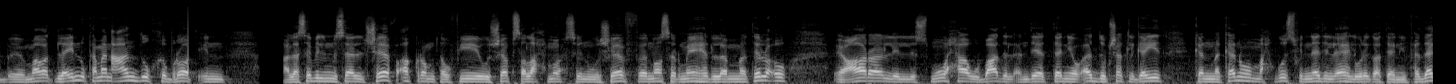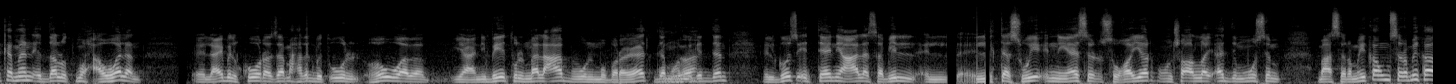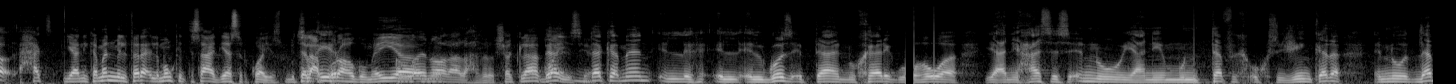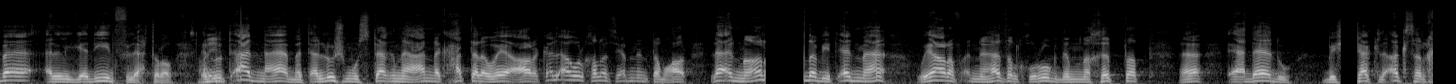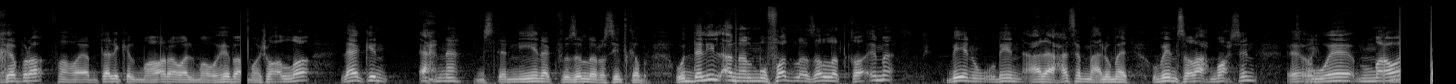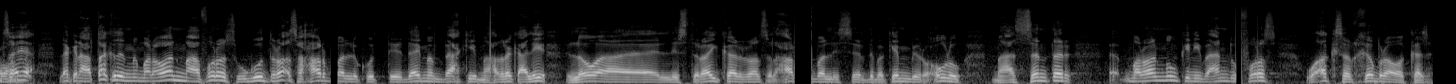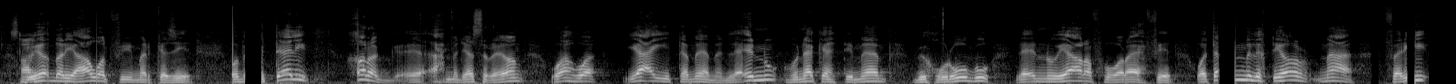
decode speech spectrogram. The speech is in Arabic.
لأنه كمان عنده خبرات إن على سبيل المثال شاف أكرم توفيق وشاف صلاح محسن وشاف ناصر ماهر لما طلعوا إعارة للسموحة وبعض الأندية الثانية وأدوا بشكل جيد كان مكانهم محجوز في النادي الأهلي ورجعوا تاني. فده كمان اداله طموح. اولا لعيب الكورة زي ما حضرتك بتقول هو يعني بيته الملعب والمباريات ده مهم أيوة. جدا الجزء الثاني على سبيل ال- التسويق إن ياسر صغير وإن شاء الله يقدم موسم مع سيراميكا وسيراميكا حت يعني كمان من الفرق اللي ممكن تساعد ياسر كويس بتلعب. كرة هجومية الله ينور على حضرتك شكلها ده, كويس يعني. ده كمان ال- ال- الجزء بتاع إنه خارج وهو يعني حاسس إنه يعني منتفخ أكسجين كده إنه ده بقى الجديد في الاحتراف. إنه تقعد معاه ما تقالوش مستغنى عنك حتى لو هي إعارة. قال الأول خلاص يا ابني أنت معار لا النهارده بيتقعد معاه ويعرف أن هذا الخروج ضمن خطة ها إعداده بشكل أكثر خبرة فهو يمتلك المهارة والموهبة ما شاء الله. لكن إحنا مستنيينك في ظل رصيد خبره والدليل أن المفاضلة ظلت قائمة بينه وبين على حسب معلومات وبين صلاح محسن آه، صحيح. ومروان صحيح لكن أعتقد إن مروان مع فرص وجود رأس حربة اللي كنت دايما بحكي مع حضرتك عليه اللي هو ال striker رأس الحربة اللي ال third back ين بيروحوا له مع ال centre مروان ممكن يبقى عنده فرص وأكثر خبرة وكذا صحيح. ويقدر يعوض في مركزين وبالتالي خرج أحمد ياسر ريان وهو يعي تماما لأنه هناك اهتمام بخروجه لأنه يعرف هو رايح فين وتم الاختيار مع فريق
